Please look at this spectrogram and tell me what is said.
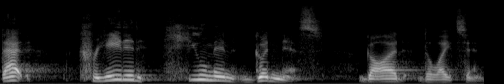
that created human goodness God delights in.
